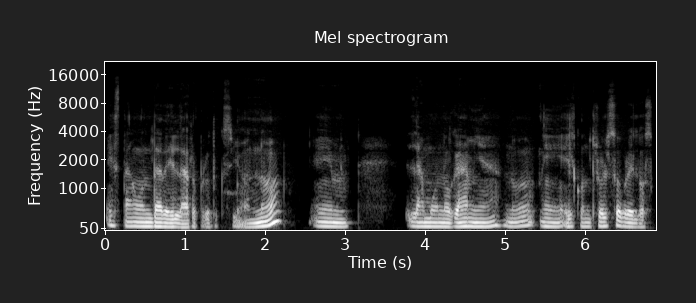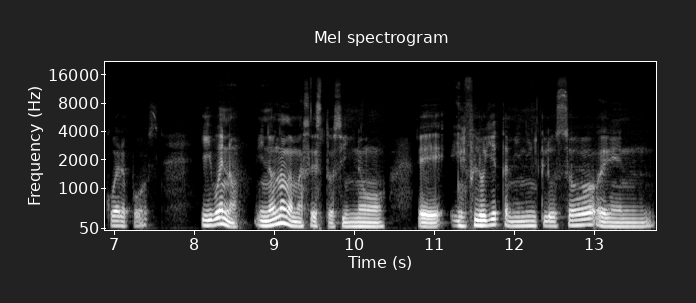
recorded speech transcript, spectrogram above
esta onda de la reproducción, ¿no? Em, la monogamia, ¿no? Eh, el control sobre los cuerpos. Y bueno, y no nada más esto, sino eh, influye también incluso en,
